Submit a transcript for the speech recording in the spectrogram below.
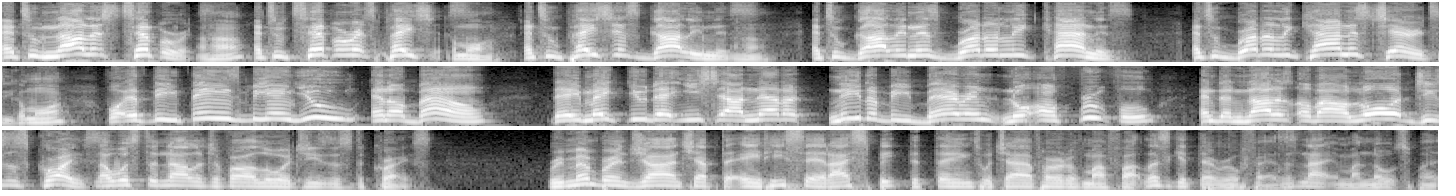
And to knowledge temperance, Uh-huh. and to temperance patience, Come on. and to patience godliness, Uh-huh. and to godliness brotherly kindness, and to brotherly kindness charity. Come on. For if these things be in you and abound, they make you that ye shall neither, neither be barren nor unfruitful in the knowledge of our Lord Jesus Christ. Now, what's the knowledge of our Lord Jesus the Christ? Remember in John chapter 8, he said, I speak the things which I have heard of my Father. Let's get that real fast. It's not in my notes, but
